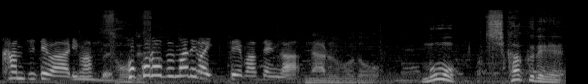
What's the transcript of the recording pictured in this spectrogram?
感じではあります。す。ほころぶまでは言ってませんが、なるほど。もう近くで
